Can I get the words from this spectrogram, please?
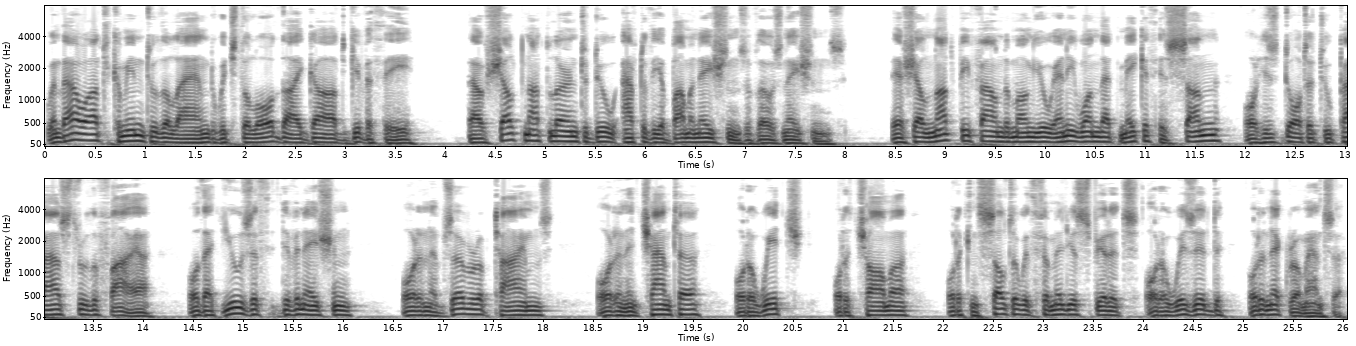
When thou art come into the land which the Lord thy God giveth thee, Thou shalt not learn to do after the abominations of those nations. There shall not be found among you any one that maketh his son or his daughter to pass through the fire, or that useth divination, or an observer of times, or an enchanter, or a witch, or a charmer, or a consulter with familiar spirits, or a wizard, or a necromancer.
